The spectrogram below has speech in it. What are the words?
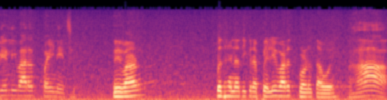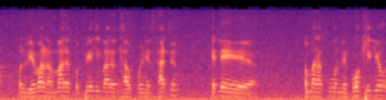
પહેલી વાર જ પૈણે છે. વેવાણ બધાના દીકરા પહેલી વાર જ ભણતા હોય. હા પણ વેવાણ અમારે તો પહેલી વાર જ હાવ પૈણે સાચે એટલે અમારા કુંવરને પોખી લ્યો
